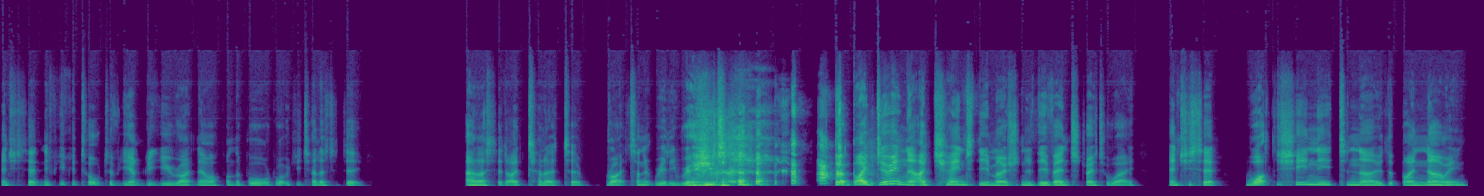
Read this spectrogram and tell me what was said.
And she said, And If you could talk to the younger you right now up on the board, what would you tell her to do? And I said, I'd tell her to write something really rude. but by doing that, I changed the emotion of the event straight away. And she said, What does she need to know that by knowing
